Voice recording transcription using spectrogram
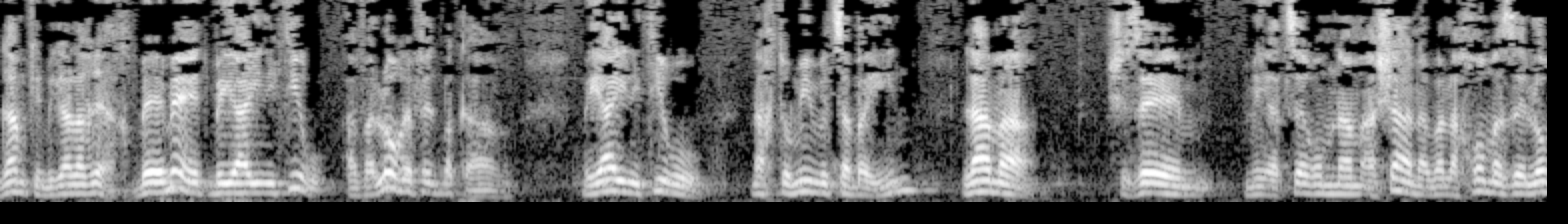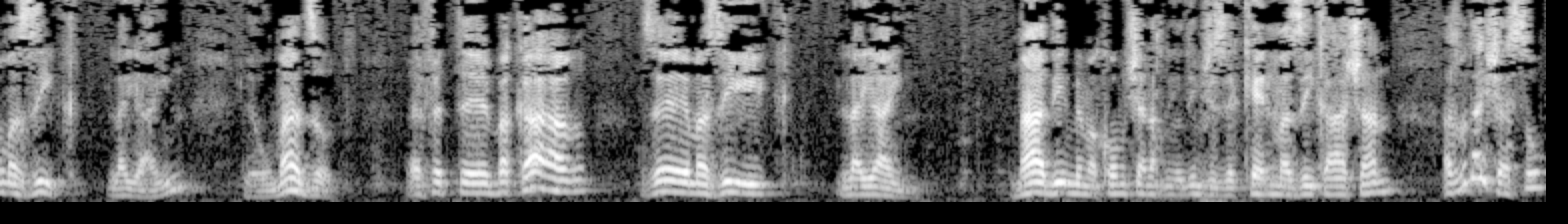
גם כן בגלל הריח. באמת, ביין התירו, אבל לא רפת בקר. ביין התירו נחתומים וצבעין. למה? שזה מייצר אמנם עשן, אבל החום הזה לא מזיק ליין. לעומת זאת, רפת אה, בקר זה מזיק ליין. מה הדין במקום שאנחנו יודעים שזה כן מזיק העשן? אז ודאי שאסור,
